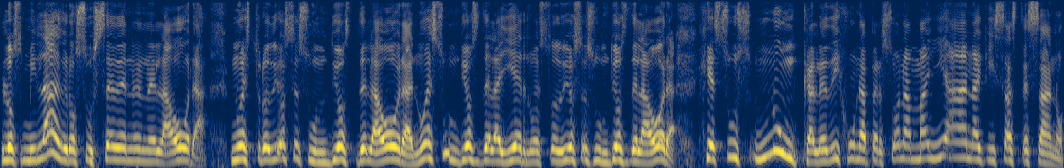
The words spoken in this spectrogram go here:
Los milagros suceden en el ahora. Nuestro Dios es un Dios de la hora, no es un Dios del ayer, nuestro Dios es un Dios de la hora. Jesús nunca le dijo a una persona, mañana quizás te sano.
